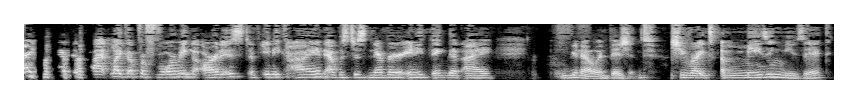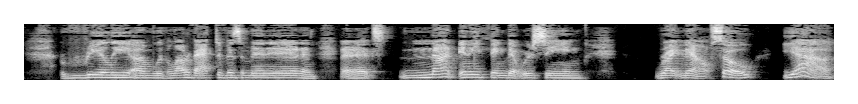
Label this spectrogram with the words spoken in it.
I never thought like a performing artist of any kind. I was just never anything that I, you know, envisioned. She writes amazing music, really um, with a lot of activism in it, and, and it's not anything that we're seeing right now. So, yeah,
